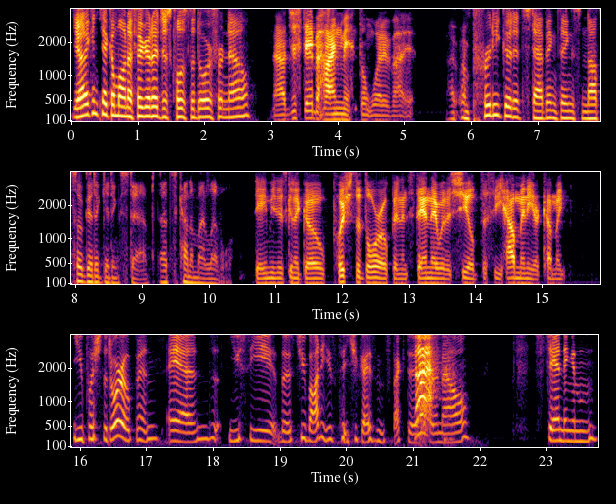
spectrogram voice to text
Yeah, I can take them on. I figured I'd just close the door for now. Now just stay behind me. Don't worry about it. I- I'm pretty good at stabbing things, not so good at getting stabbed. That's kind of my level. Damien is gonna go push the door open and stand there with a shield to see how many are coming. You push the door open and you see those two bodies that you guys inspected Ah! are now standing and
